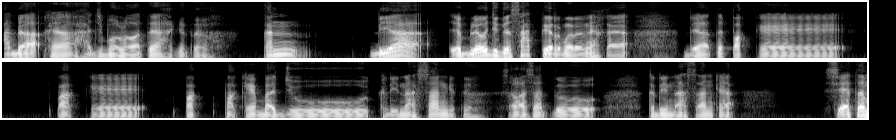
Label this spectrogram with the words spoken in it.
ada kayak Haji Bolot ya gitu. Kan dia ya beliau juga satir merenya kayak dia teh pakai pakai pakai baju kedinasan gitu. Salah satu kedinasan kayak si Eta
